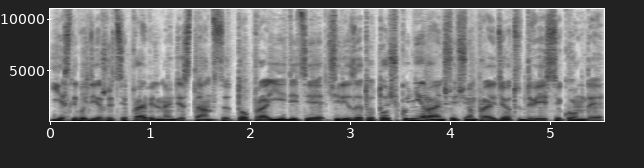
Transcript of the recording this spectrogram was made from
Если вы держите правильную дистанцию, то проедете через эту точку не раньше, чем пройдет 2 секунды.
